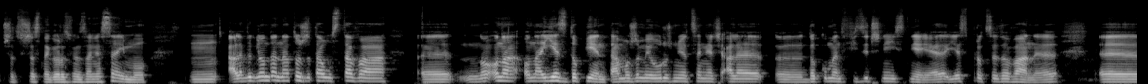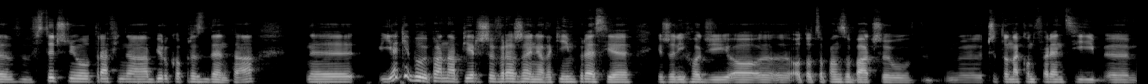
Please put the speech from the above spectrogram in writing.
przedwczesnego rozwiązania Sejmu, mm, ale wygląda na to, że ta ustawa, e, no ona, ona jest dopięta, możemy ją różnie oceniać, ale e, dokument fizycznie istnieje, jest procedowany, e, w styczniu trafi na biurko prezydenta. Jakie były Pana pierwsze wrażenia, takie impresje, jeżeli chodzi o, o to, co Pan zobaczył, czy to na konferencji e,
